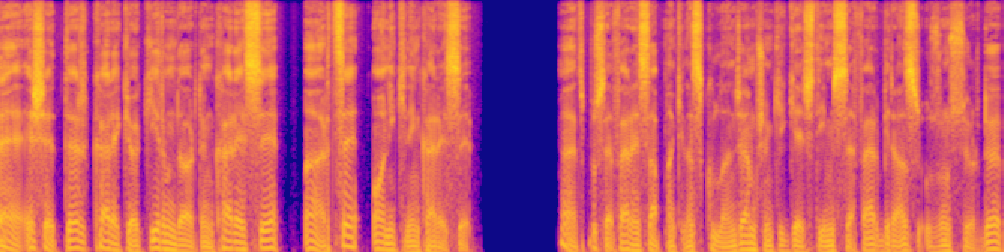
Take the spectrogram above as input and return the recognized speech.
b eşittir karekök 24'ün karesi artı 12'nin karesi. Evet, bu sefer hesap makinesi kullanacağım çünkü geçtiğimiz sefer biraz uzun sürdü.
